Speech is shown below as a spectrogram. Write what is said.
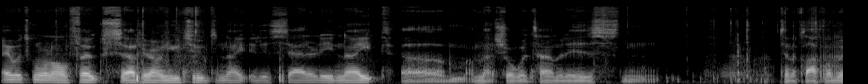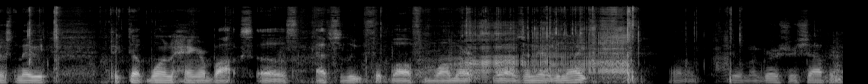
Hey, what's going on, folks, out here on YouTube tonight? It is Saturday night. Um, I'm not sure what time it is. 10 o'clock almost, maybe. Picked up one hanger box of Absolute Football from Walmart while I was in there tonight. Um, doing my grocery shopping.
